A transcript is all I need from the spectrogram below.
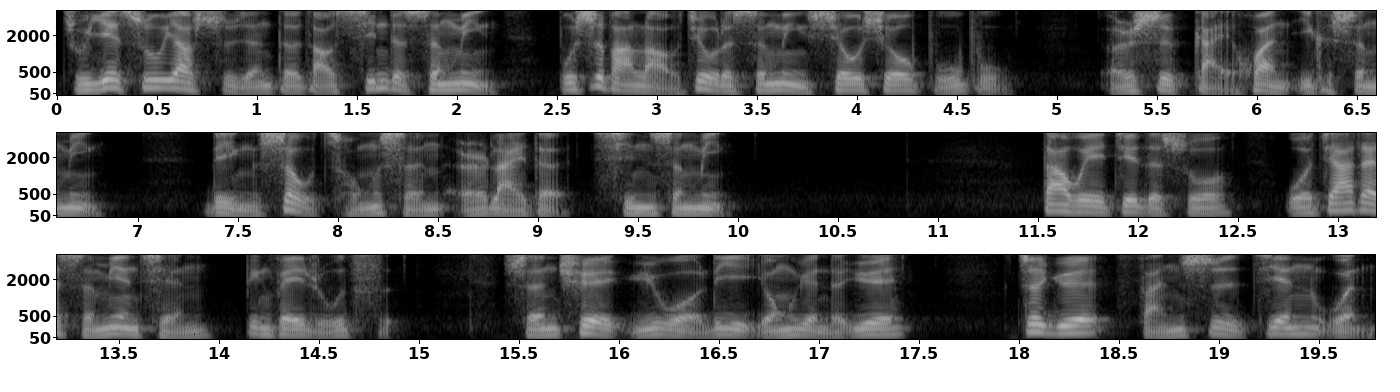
主耶稣要使人得着新的生命，不是把老旧的生命修修补补，而是改换一个生命，领受从神而来的新生命。大卫接着说：“我家在神面前，并非如此。”神却与我立永远的约，这约凡事坚稳，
